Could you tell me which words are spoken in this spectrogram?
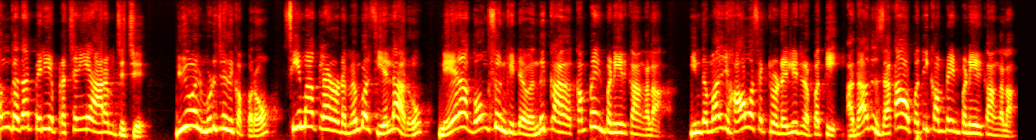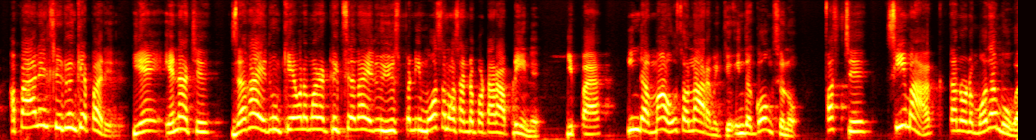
அங்கதான் பெரிய பிரச்சனையே ஆரம்பிச்சிச்சு. டியூவல் முடிஞ்சதுக்கு அப்புறம் சீமா கிளானோட மெம்பர்ஸ் எல்லாரும் நேரா கோங்சோன் கிட்ட வந்து கம்ப்ளைண்ட் பண்ணிருக்காங்களா இந்த மாதிரி ஹாவா செக்டரோட லீடரை பத்தி அதாவது ஜகாவை பத்தி கம்ப்ளைண்ட் பண்ணியிருக்காங்களா? அப்ப ஆலியன்ஸ் லீடரும் கேட்பாரு ஏன் என்னாச்சு? ஜகா எதுவும் கேவலமான ட்ரிக்ஸ் எல்லாம் எதுவும் யூஸ் பண்ணி மோசமா சண்டை போட்டாரா அப்படின்னு. இப்ப இந்த அம்மாவும் சொல்ல ஆரம்பிக்கும் இந்த கோங்சனும் ஃபர்ஸ்ட் சீமாக் தன்னோட முத மூவ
